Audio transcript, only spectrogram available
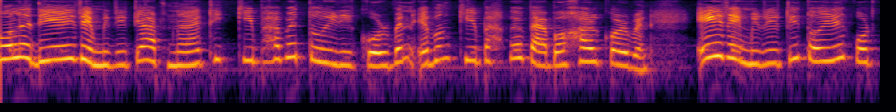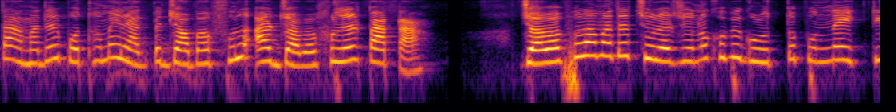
বলে দিই এই রেমেডিটি আপনারা ঠিক কীভাবে তৈরি করবেন এবং কীভাবে ব্যবহার করবেন। এই রেমেডিটি তৈরি করতে আমাদের প্রথমেই লাগবে জবা ফুল আর জবা ফুলের পাতা। জবা ফুল আমাদের চুলের জন্য খুবই গুরুত্বপূর্ণ একটি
